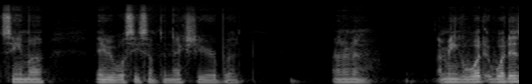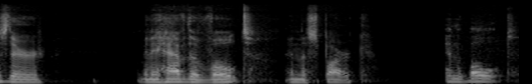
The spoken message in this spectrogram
SEMA. Maybe we'll see something next year, but I don't know. I mean, what what is their? I mean, they have the Volt and the Spark and the Bolt.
